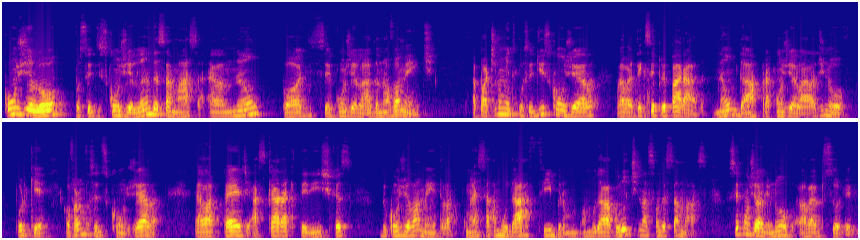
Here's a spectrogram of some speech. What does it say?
Congelou, você descongelando essa massa, ela não pode ser congelada novamente. A partir do momento que você descongela, ela vai ter que ser preparada. Não dá para congelá-la de novo. Por quê? Conforme você descongela, ela perde as características do congelamento. Ela começa a mudar a fibra, a mudar a aglutinação dessa massa. Se você congelar de novo, ela vai absorver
